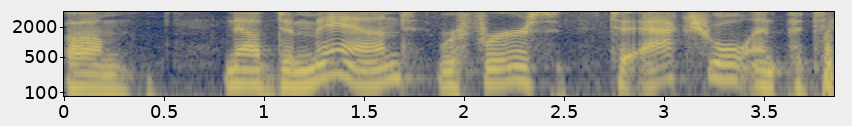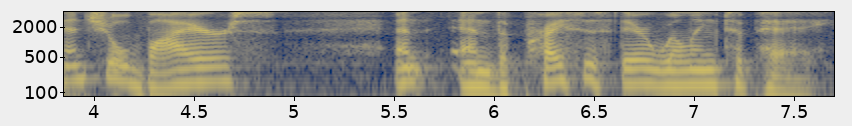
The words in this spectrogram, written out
Um, now, demand refers to actual and potential buyers and, and the prices they're willing to pay.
